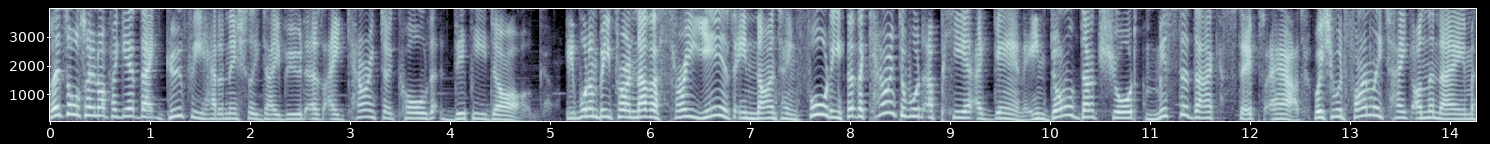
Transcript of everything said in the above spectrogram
Let's also not forget that Goofy had initially debuted as a character called Dippy Dog. It wouldn't be for another three years in 1940 that the character would appear again in Donald Duck's short Mr. Duck Steps Out, where she would finally take on the name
